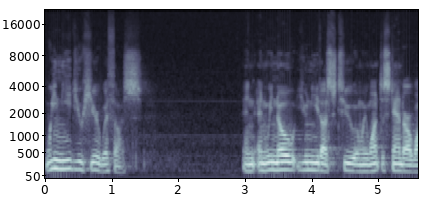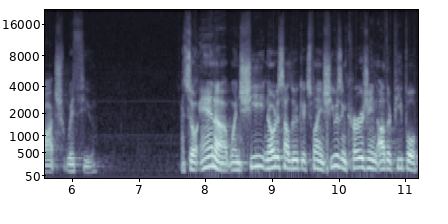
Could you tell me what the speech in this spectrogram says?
we need you here with us. And, and we know you need us too, and we want to stand our watch with you. And so, Anna, when she, notice how Luke explained, she was encouraging other people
